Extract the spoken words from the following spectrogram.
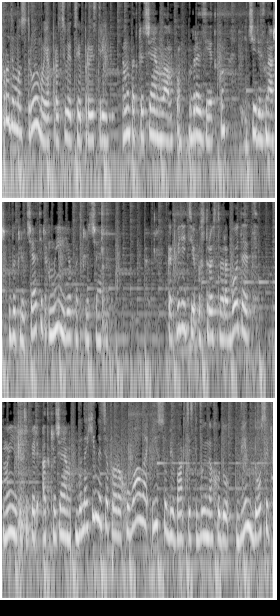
продемонструємо, як працює цей пристрій. Мы подключаем лампу в розетку, и через наш выключатель мы ее подключаем. Как видите, устройство работает, мы ее теперь отключаем Винахідниця прорахувала і собі вартість винаходу. Він досить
